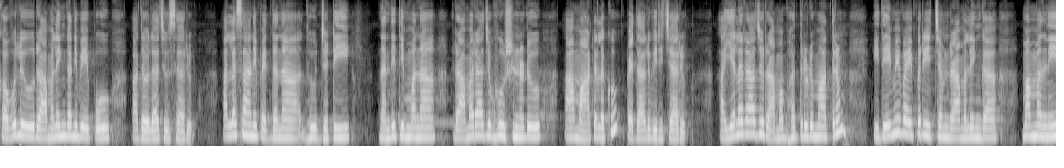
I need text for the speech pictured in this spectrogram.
కవులు రామలింగని వైపు అదోలా చూశారు. అల్లసాని పెద్దన ధూర్జటి నందితిమ్మన రామరాజభూషణుడు ఆ మాటలకు పెదాలు విరిచారు. అయ్యలరాజు రామభద్రుడు మాత్రం ఇదేమి వైపరీత్యం రామలింగ? మమ్మల్ని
